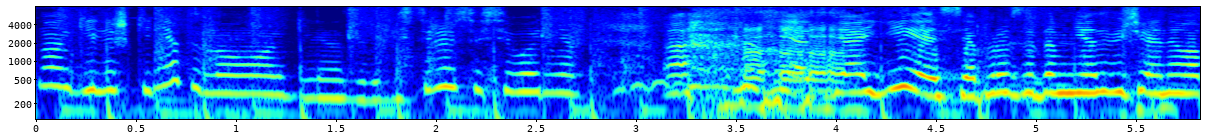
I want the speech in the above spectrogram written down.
Ну, Ангелишки нет, но Ангелина зарегистрируется сегодня. Нет, я есть, я просто там не отвечаю на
